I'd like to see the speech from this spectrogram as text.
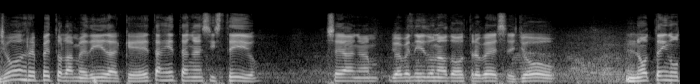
Yo respeto la medida que esta gente han insistido, o sea, yo he venido una, dos, tres veces, yo no tengo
